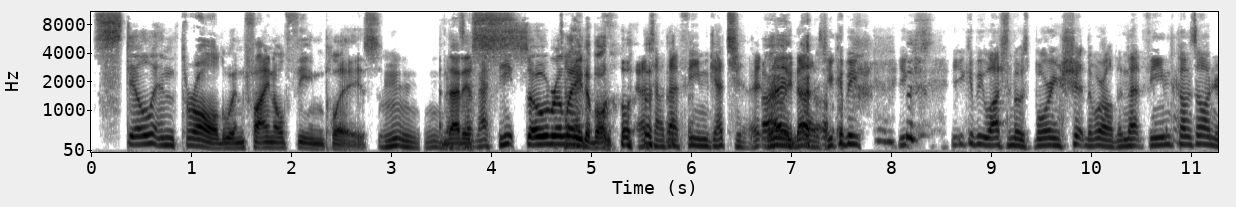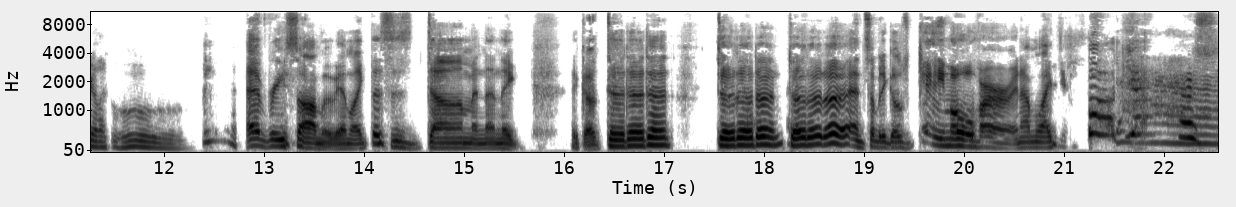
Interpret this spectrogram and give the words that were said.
still enthralled when final theme plays. Mm, mm, And that's that is how theme- so how that- relatable. That's how that theme gets you. It really does. You could be you, you could be watching the most boring shit in the world, and that theme comes on, you're like, ooh. Every Saw movie, I'm like, this is dumb. And then they, they go, da da da. Da, da, da, da, da, da, and somebody goes game over and i'm like fuck yes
